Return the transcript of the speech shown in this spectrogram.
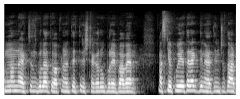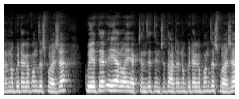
অন্যান্য এক্সচেঞ্জগুলোতেও আপনারা তেত্রিশ টাকার উপরেই পাবেন। আজকে কুয়েতের একদিনে তিনশত আটানব্বই টাকা পঞ্চাশ পয়সা, কুয়েতের এ আর ওয়াই এক্সচেঞ্জে তিনশত আটানব্বই টাকা পঞ্চাশ পয়সা,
